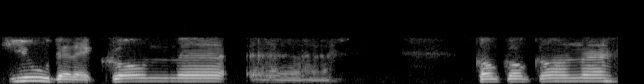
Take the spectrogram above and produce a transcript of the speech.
chiudere con... eh, con, con, con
